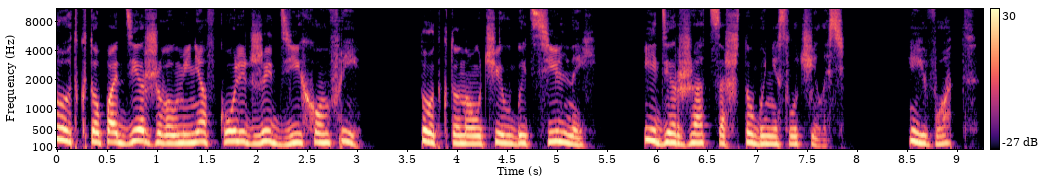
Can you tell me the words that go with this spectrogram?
тот, кто поддерживал меня в колледже Ди Хомфри. Тот, кто научил быть сильной и держаться, что бы ни случилось. И вот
